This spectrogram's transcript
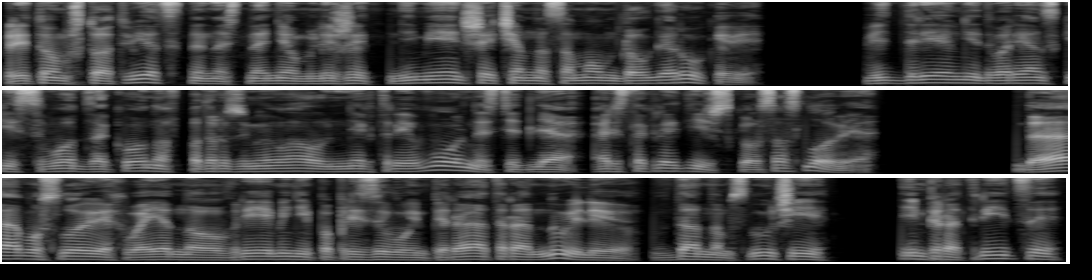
При том, что ответственность на нем лежит не меньше, чем на самом Долгорукове. Ведь древний дворянский свод законов подразумевал некоторые вольности для аристократического сословия. Да, в условиях военного времени по призыву императора, ну или, в данном случае, императрицы,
